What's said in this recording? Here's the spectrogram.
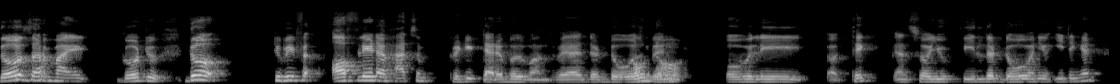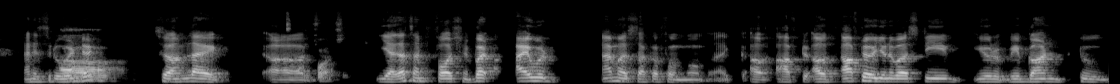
those are my go-to. Though, to be fair, off late, I've had some pretty terrible ones where the dough has Oh been no! overly uh, thick, and so you feel the dough when you're eating it, and it's ruined it. Oh, So I'm like, uh, yeah, that's unfortunate. But I would, I'm a sucker for more. Like uh, after after university, you we've gone to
